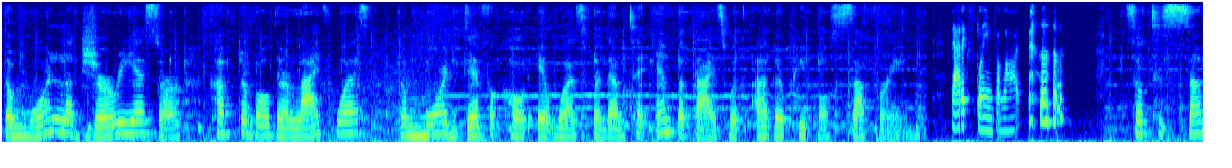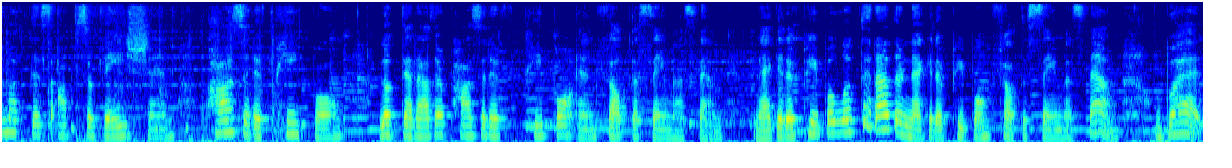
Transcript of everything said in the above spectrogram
the more luxurious or comfortable their life was, the more difficult it was for them to empathize with other people's suffering. That explains a lot. So, to sum up this observation, positive people looked at other positive people and felt the same as them. Negative people looked at other negative people and felt the same as them. But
